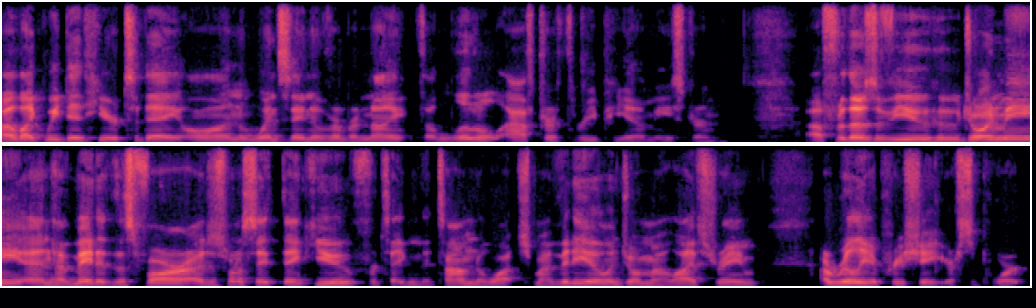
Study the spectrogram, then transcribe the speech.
Uh, like we did here today on Wednesday, November 9th, a little after 3 p.m. Eastern. Uh, for those of you who joined me and have made it this far, I just want to say thank you for taking the time to watch my video and join my live stream. I really appreciate your support.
